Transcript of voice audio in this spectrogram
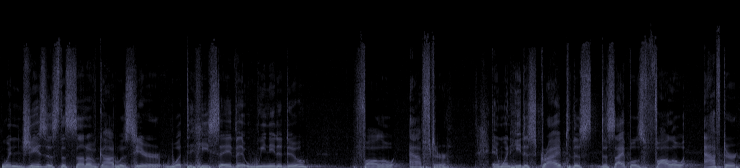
When Jesus the son of God was here, what did he say that we need to do? Follow after. And when he described to the disciples, follow after,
